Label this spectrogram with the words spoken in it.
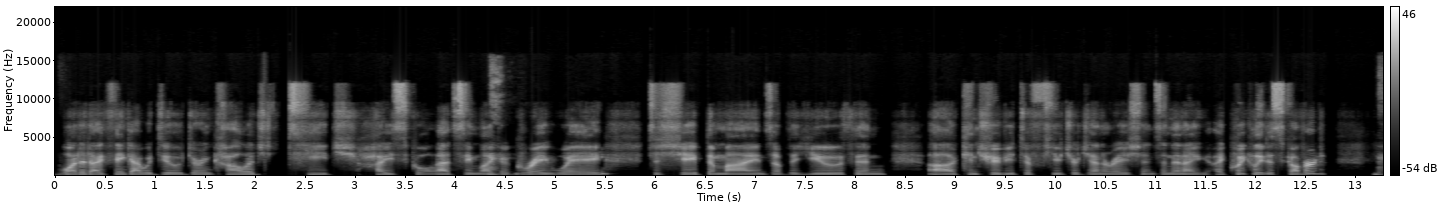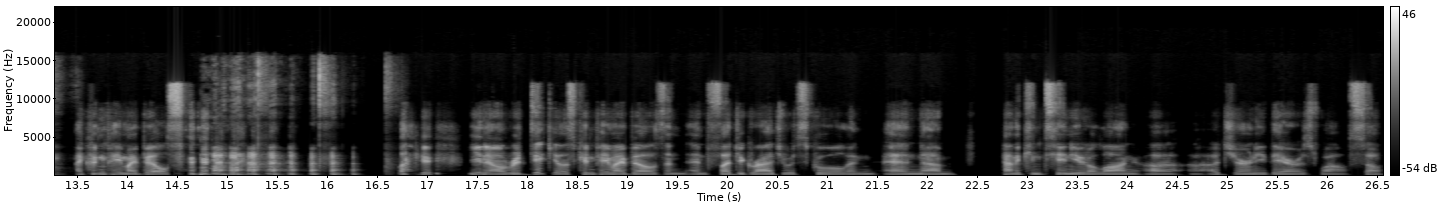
what did I think I would do during college? Teach high school. That seemed like a great way to shape the minds of the youth and uh, contribute to future generations. And then I, I quickly discovered I couldn't pay my bills. Like you know, ridiculous. Couldn't pay my bills and and fled to graduate school and and um, kind of continued along a, a, journey there as well. So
